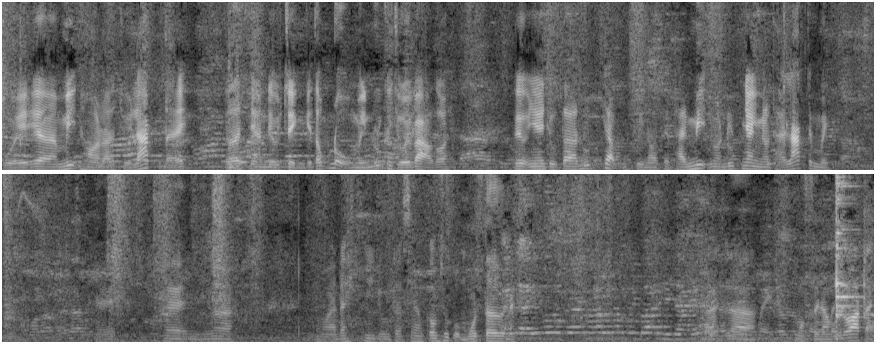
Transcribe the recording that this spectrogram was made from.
chuối à, mịn hoặc là chuối lát đấy. Chúng ta chỉ điều chỉnh cái tốc độ mình đút cái chuối vào thôi. Ví dụ như chúng ta đút chậm thì nó sẽ thái mịn mà đút nhanh nó thái lát cho mình. Đấy. Đây, những, ngoài đây như chúng ta xem công suất của motor này. Đấy là 1,5 W này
